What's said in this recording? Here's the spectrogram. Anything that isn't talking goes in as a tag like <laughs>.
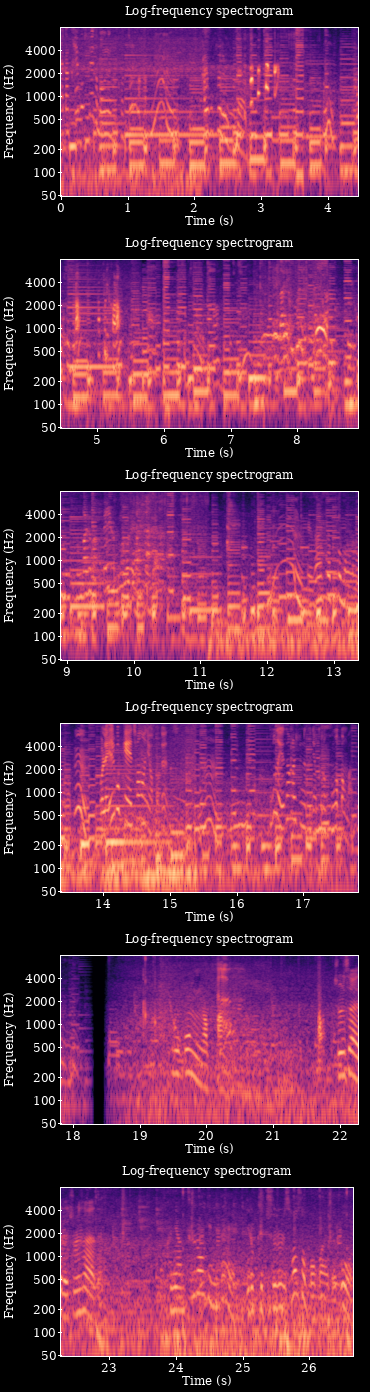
약간 먹는 그. 음, 옥수수랑 파프리카랑 음, 계산 서도 먹는 거. 음, 원래 일곱 개에 천 원이었거든. 음, 누구나 예상할 수 있는 그냥 그런 붕어빵 맛. 효공인가 봐. 줄 서야 돼, 줄 서야 돼. 그냥 트럭인데 이렇게 줄을 서서 먹어야 되고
